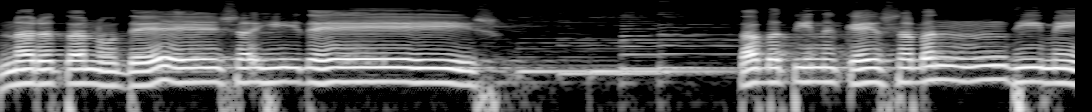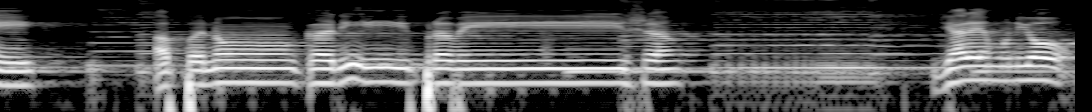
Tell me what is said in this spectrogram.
નરતનુ દેશ હી દેશ. તબ તિન કે સંબંધી में અપનો કરી પ્રવેશ. જ્યારે મુનિઓ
